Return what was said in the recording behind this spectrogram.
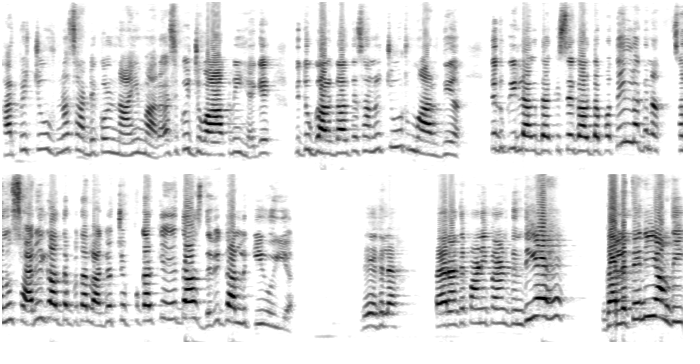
ਹਰਪ੍ਰੀਤ ਝੂਠ ਨਾ ਸਾਡੇ ਕੋਲ ਨਾ ਹੀ ਮਾਰ। ਅਸੀਂ ਕੋਈ ਜਵਾਕ ਨਹੀਂ ਹੈਗੇ। ਵੀ ਤੂੰ ਗੱਲ ਗੱਲ ਤੇ ਸਾਨੂੰ ਝੂਠ ਮਾਰਦੀ ਆ। ਤੈਨੂੰ ਕੀ ਲੱਗਦਾ ਕਿਸੇ ਗੱਲ ਦਾ ਪਤਾ ਹੀ ਨਹੀਂ ਲੱਗਣਾ? ਸਾਨੂੰ ਸਾਰੀ ਗੱਲ ਦਾ ਪਤਾ ਲੱਗ ਗਿਆ। ਚੁੱਪ ਕਰਕੇ ਇਹ ਦੱਸ ਦੇ ਵੀ ਗੱਲ ਕੀ ਹੋਈ ਆ। ਦੇਖ ਲੈ। ਪੈਰਾਂ ਤੇ ਪਾਣੀ ਪੈਣ ਦਿੰਦੀ ਐ ਇਹ? ਗੱਲ ਤੇ ਨਹੀਂ ਆਉਂਦੀ।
